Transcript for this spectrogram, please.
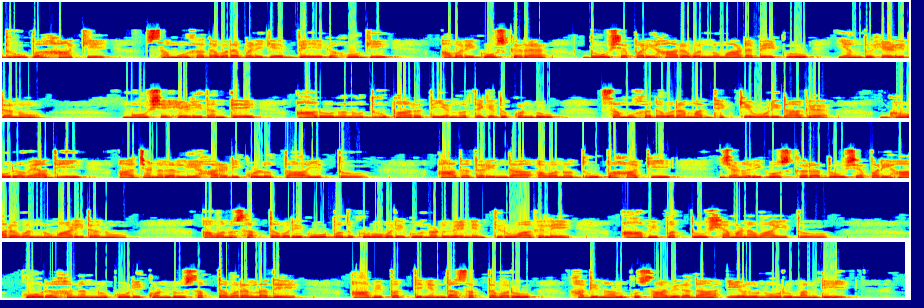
ಧೂಪ ಹಾಕಿ ಸಮೂಹದವರ ಬಳಿಗೆ ಬೇಗ ಹೋಗಿ ಅವರಿಗೋಸ್ಕರ ದೋಷ ಪರಿಹಾರವನ್ನು ಮಾಡಬೇಕು ಎಂದು ಹೇಳಿದನು. ಮೋಶೆ ಹೇಳಿದಂತೆ ಆರೋನನು ಧೂಪಾರತಿಯನ್ನು ತೆಗೆದುಕೊಂಡು ಸಮೂಹದವರ ಮಧ್ಯಕ್ಕೆ ಓಡಿದಾಗ ಘೋರ ವ್ಯಾಧಿ ಆ ಜನರಲ್ಲಿ ಹರಡಿಕೊಳ್ಳುತ್ತಾ ಇತ್ತು. ಆದದರಿಂದ ಅವನು ಧೂಪ ಹಾಕಿ ಜನರಿಗೋಸ್ಕರ ದೋಷ ಪರಿಹಾರವನ್ನು ಮಾಡಿದನು. ಅವನು ಸತ್ತವರಿಗೂ ಬದುಕುವವರಿಗೂ ನಡುವೆ ನಿಂತಿರುವಾಗಲೇ ಆ ವಿಪತ್ತು ಶಮನವಾಯಿತು. ಕೋರಹನನ್ನು ಕೂಡಿಕೊಂಡು ಸತ್ತವರಲ್ಲದೆ ಆ ವಿಪತ್ತಿನಿಂದ ಸತ್ತವರು ಹದಿನಾಲ್ಕು ಸಾವಿರದ ಏಳುನೂರು ಮಂದಿ.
